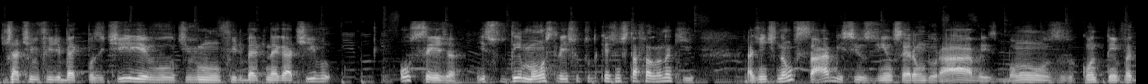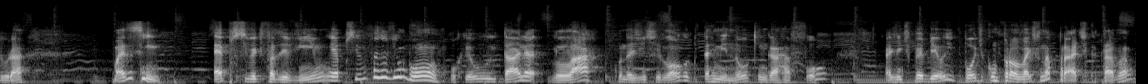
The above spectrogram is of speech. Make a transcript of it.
já tive feedback positivo, tive um feedback negativo. Ou seja, isso demonstra isso tudo que a gente está falando aqui. A gente não sabe se os vinhos serão duráveis, bons, quanto tempo vai durar. Mas assim, é possível de fazer vinho e é possível fazer vinho bom, porque o Itália, lá, quando a gente logo que terminou, que engarrafou, a gente bebeu e pôde comprovar isso na prática. Tava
